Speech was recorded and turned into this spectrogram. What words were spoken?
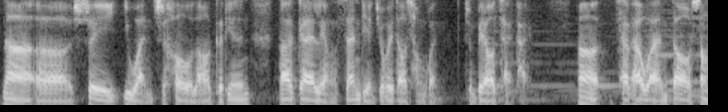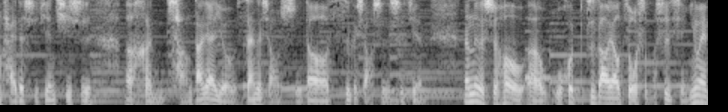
那呃睡一晚之后，然后隔天大概两三点就会到场馆准备要彩排。那彩排完到上台的时间其实，呃，很长，大概有三个小时到四个小时的时间。那那个时候，呃，我会不知道要做什么事情，因为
